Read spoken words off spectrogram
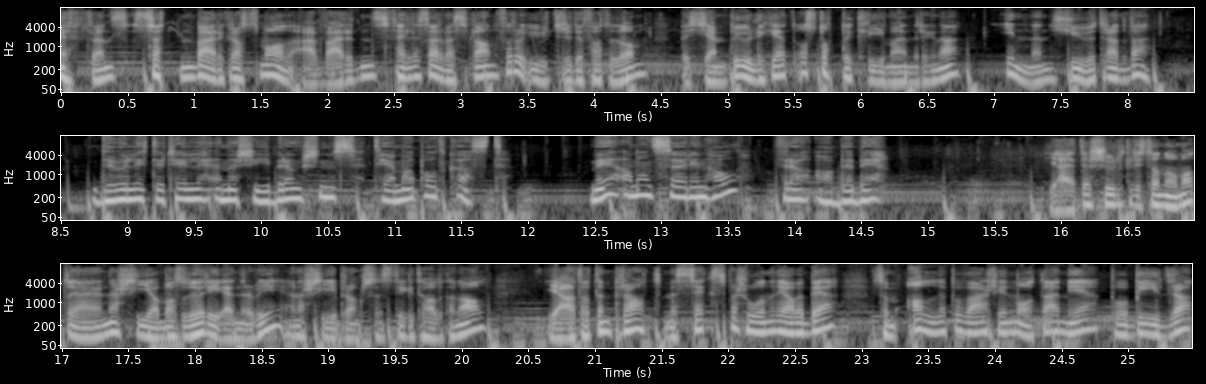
FNs 17 bærekraftsmål er verdens felles arbeidsplan for å utrydde fattigdom, bekjempe ulikhet og stoppe klimaendringene innen 2030. Du lytter til energibransjens temapodkast med annonsørinnhold fra ABB. Jeg heter Skjul Kristian Aamodt og jeg er energiambassadør i Energy, energibransjens digitale kanal. Jeg har tatt en prat med seks personer i ABB som alle på hver sin måte er med på å bidra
